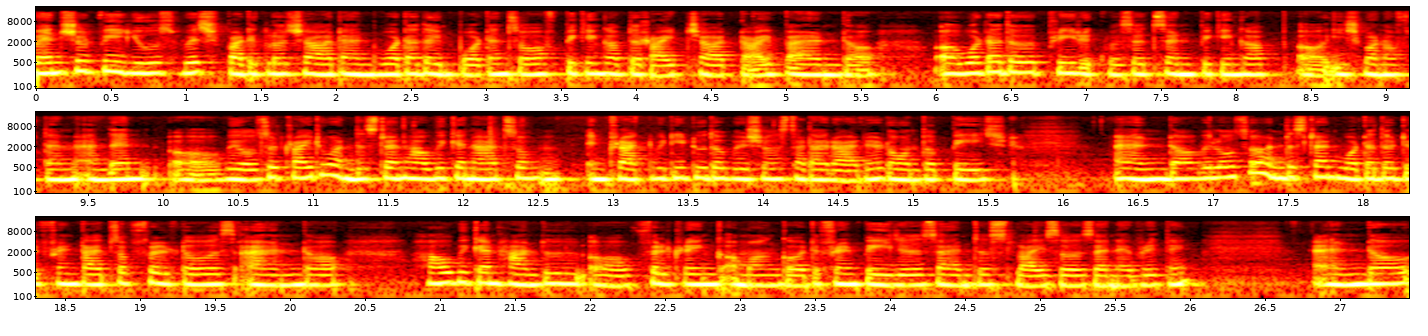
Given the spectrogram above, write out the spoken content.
when should we use which particular chart and what are the importance of picking up the right chart type and uh, uh, what are the prerequisites and picking up uh, each one of them? And then uh, we also try to understand how we can add some interactivity to the visuals that are added on the page. And uh, we'll also understand what are the different types of filters and how we can handle filtering among different pages and the slicers and everything. And uh,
